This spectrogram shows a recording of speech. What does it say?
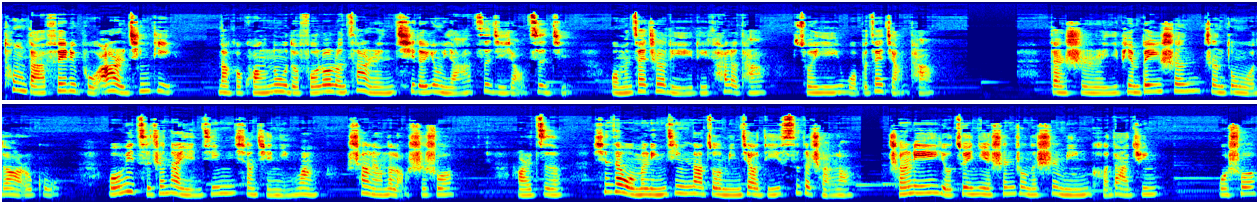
痛打菲利普·阿尔金蒂，那个狂怒的佛罗伦萨人气得用牙自己咬自己。我们在这里离开了他，所以我不再讲他。但是，一片悲声震动我的耳骨。我为此睁大眼睛向前凝望。善良的老师说：“儿子。”现在我们临近那座名叫迪斯的城了，城里有罪孽深重的市民和大军。我说：“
